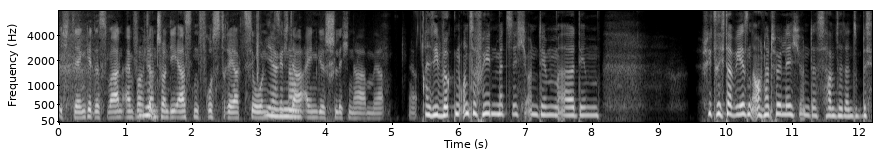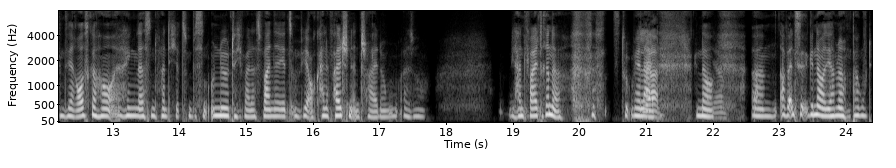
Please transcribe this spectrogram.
Ich denke, das waren einfach ja. dann schon die ersten Frustreaktionen, die ja, sich genau. da eingeschlichen haben, ja. ja. Also sie wirkten unzufrieden mit sich und dem, äh, dem Schiedsrichterwesen auch natürlich und das haben sie dann so ein bisschen sehr rausgehängen lassen, fand ich jetzt ein bisschen unnötig, weil das waren ja jetzt irgendwie auch keine falschen Entscheidungen. Also die Hand war halt drinne. es tut mir leid. Genau. Ja. Ähm, aber ins, genau, sie haben noch ein paar gut.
